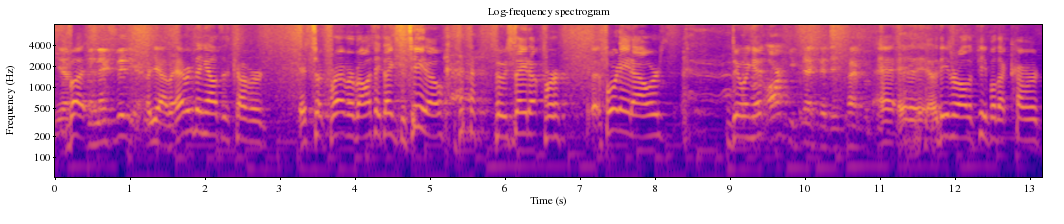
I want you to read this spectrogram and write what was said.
Yeah. But- the next video. Yeah, but everything else is covered. It took forever, but I want to say thanks to Tito, who stayed up for uh, 48 hours doing it. Architected this type of Uh, uh, these are all the people that covered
